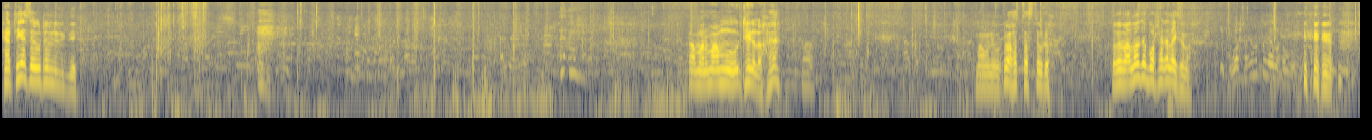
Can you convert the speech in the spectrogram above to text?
হ্যাঁ ঠিক আছে উঠেন দিক দিয়ে। আমার মামু উঠে গেল হ্যাঁ? মামুনি উঠো আস্তে আস্তে উঠো। তবে ভালো যে বর্ষাকাল আইসো না।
